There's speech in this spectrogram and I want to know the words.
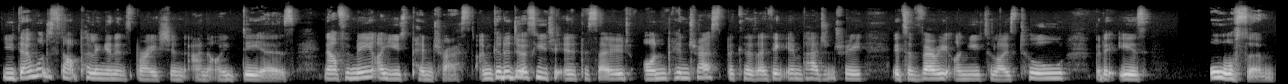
You then want to start pulling in inspiration and ideas. Now for me, I use Pinterest. I'm going to do a future episode on Pinterest because I think in pageantry, it's a very unutilized tool, but it is awesome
